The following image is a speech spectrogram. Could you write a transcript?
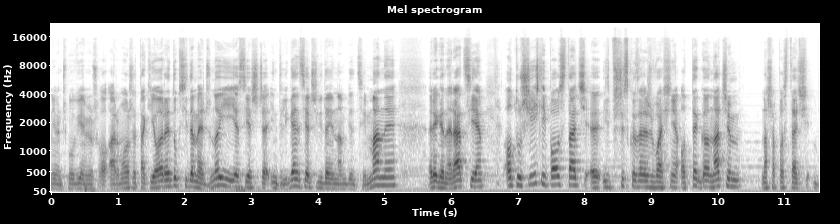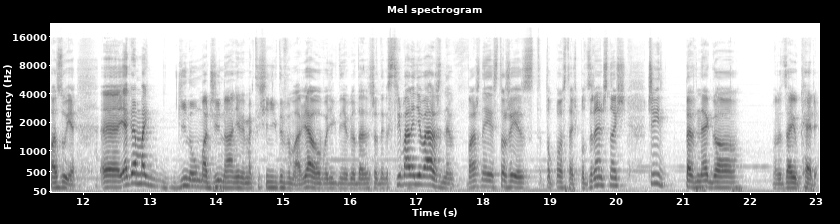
nie wiem czy mówiłem już o armorze, tak i o redukcji damage'u. No i jest jeszcze inteligencja, czyli daje nam więcej many, regenerację. Otóż jeśli postać, e, i wszystko zależy właśnie od tego, na czym nasza postać bazuje. E, ja gram Maginą Magina, nie wiem jak to się nigdy wymawiało, bo nigdy nie oglądałem żadnego streama, ale nieważne. Ważne jest to, że jest to postać pod zręczność, czyli pewnego rodzaju carry.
